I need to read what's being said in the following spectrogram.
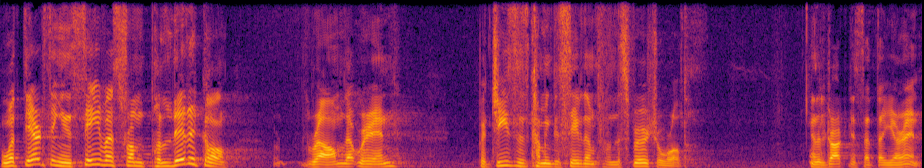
what they're thinking is save us from political realm that we're in, but Jesus is coming to save them from the spiritual world and the darkness that they are in.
